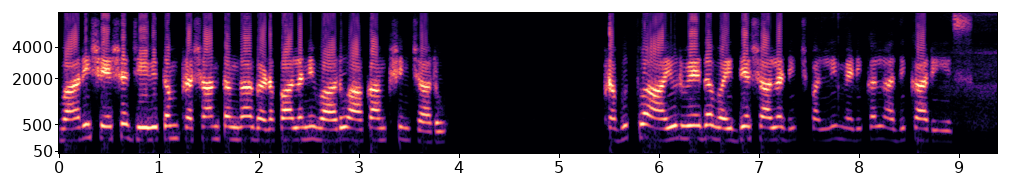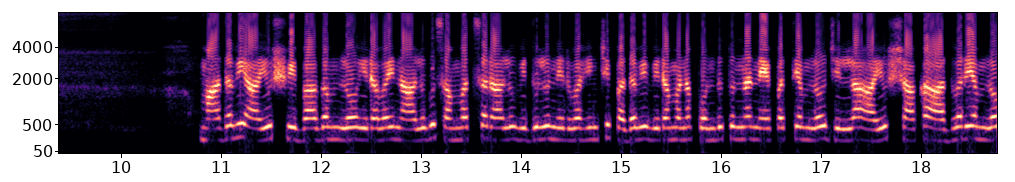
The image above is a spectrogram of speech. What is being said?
వారి శేష జీవితం ప్రశాంతంగా గడపాలని వారు ఆకాంక్షించారు. ప్రభుత్వ ఆయుర్వేద వైద్యశాల డిచ్పల్లి మెడికల్ అధికారి ఎస్. మాధవి ఆయుష్ విభాగంలో ఇరవై నాలుగు సంవత్సరాలు విధులు నిర్వహించి పదవి విరమణ పొందుతున్న నేపథ్యంలో జిల్లా ఆయుష్ శాఖ ఆధ్వర్యంలో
